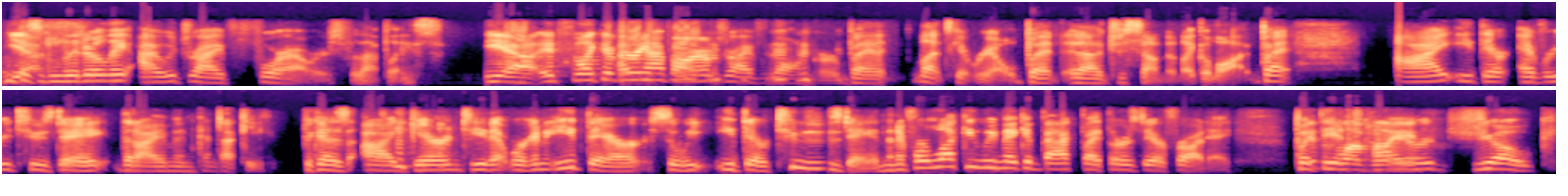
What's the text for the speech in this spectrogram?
yes. It's literally, I would drive four hours for that place. Yeah, it's like a very mean, I probably farm. drive longer, but let's get real. But uh, it just sounded like a lot. But I eat there every Tuesday that I am in Kentucky because I guarantee that we're going to eat there. So we eat there Tuesday. And then if we're lucky, we make it back by Thursday or Friday. But It's the lovely. entire joke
